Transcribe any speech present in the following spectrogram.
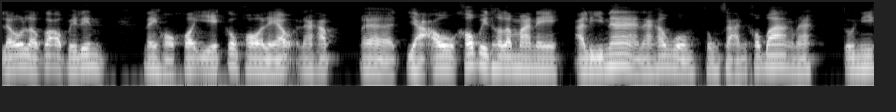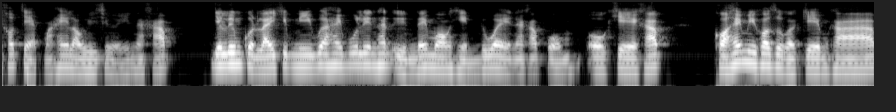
แล้วเราก็เอาไปเล่นในหอคอย EX ก็พอแล้วนะครับเอออย่าเอาเขาไปทรมานในอารีนานะครับผมสงสารเขาบ้างนะ ตัวนี้เขาแจกมาให้เราเฉยๆนะครับ อย่าลืมกดไลค์คลิปนี้เพื่อให้ผู้เล่นท่านอื่นได้มองเห็นด้วยนะครับผม โอเคครับ ขอให้มีความสุขกับเกมครับ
